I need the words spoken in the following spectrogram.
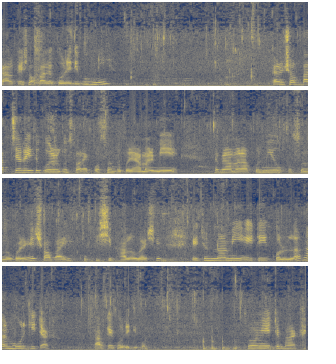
কালকে সকালে করে দিব কারণ সব বাচ্চারাই তো গরুর গোস্ত অনেক পছন্দ করে, আমার মেয়ে, তারপরে আমার আপুর মেয়েও পছন্দ করে, সবাই খুব বেশি ভালোবাসে। এই জন্য আমি এটাই করলাম আর মুরগিটা কালকে করে দিব। তো আমি এটা মা খাই।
